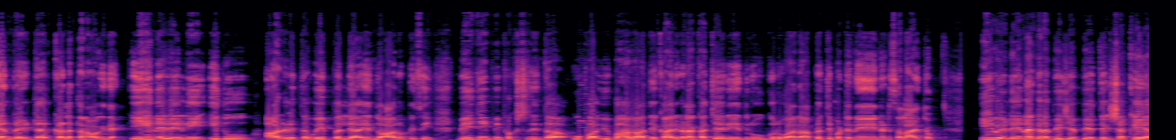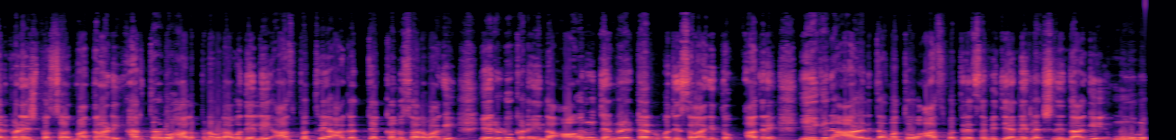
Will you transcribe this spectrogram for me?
ಜನರೇಟರ್ ಕಳ್ಳತನವಾಗಿದೆ. ಈ ಹಿನ್ನೆಲೆಯಲ್ಲಿ ಇದು ಆಡಳಿತ ವೈಫಲ್ಯ ಎಂದು ಆರೋಪಿಸಿ ಬಿಜೆಪಿ ಪಕ್ಷದಿಂದ ಉಪ ವಿಭಾಗಾಧಿಕಾರಿಗಳ ಕಚೇರಿ ಎದುರು ಗುರುವಾರ ಪ್ರತಿಭಟನೆ ನಡೆಸಲಾಯಿತು. ಈ ವೇಳೆ ನಗರ ಬಿಜೆಪಿ ಅಧ್ಯಕ್ಷ ಕೆಆರ್ ಗಣೇಶ್ ಪ್ರಸಾದ್ ಮಾತನಾಡಿ, ಹರ್ತಾಳು ಹಾಲಪ್ಪನವರ ಅವಧಿಯಲ್ಲಿ ಆಸ್ಪತ್ರೆಯ ಅಗತ್ಯಕ್ಕನುಸಾರವಾಗಿ ಎರಡೂ ಕಡೆಯಿಂದ ಆರು ಜನರೇಟರ್ ಒದಗಿಸಲಾಗಿತ್ತು. ಆದರೆ ಈಗಿನ ಆಡಳಿತ ಮತ್ತು ಆಸ್ಪತ್ರೆ ಸಮಿತಿಯ ನಿರ್ಲಕ್ಷ್ಯದಿಂದಾಗಿ ಮೂರು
